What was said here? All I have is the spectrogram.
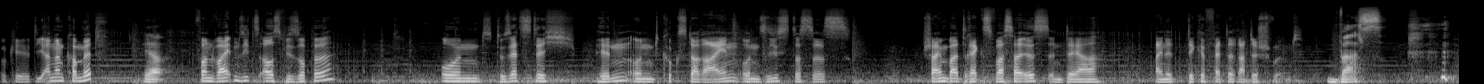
Okay, die anderen kommen mit. Ja, Von Weitem sieht's aus wie Suppe. Und du setzt dich hin und guckst da rein und siehst, dass es scheinbar Dreckswasser ist, in der eine dicke, fette Ratte schwimmt. Was?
